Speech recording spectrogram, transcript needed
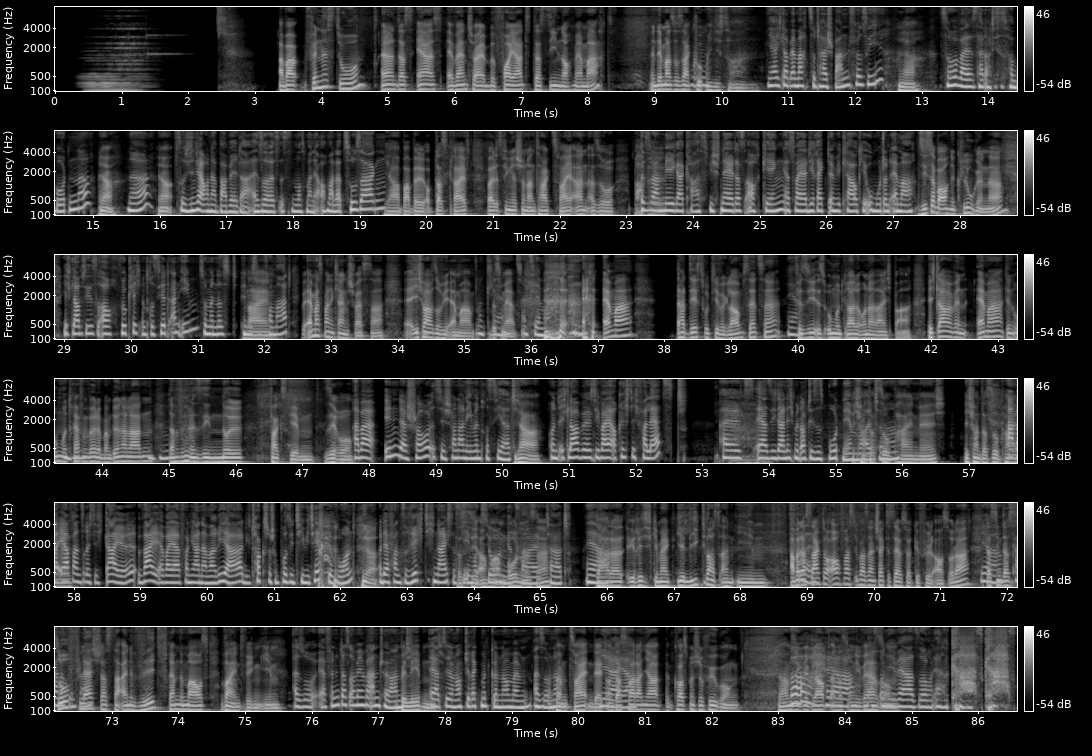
Aber findest du, äh, dass er es eventuell befeuert, dass sie noch mehr macht? Indem er so sagt, guck mich nicht so an. Ja, ich glaube, er macht es total spannend für sie. Ja, So, weil es halt auch dieses Verbotene, ja, ne? ja. So, die sind ja auch in der Bubble da. Also es ist, muss man ja auch mal dazu sagen. Ja, Bubble, ob das greift, weil es fing ja schon an Tag zwei an, also Bubble. Es war mega krass, wie schnell das auch ging. Es war ja direkt irgendwie klar, okay, Umut und Emma. Sie ist aber auch eine kluge, ne? Ich glaube, sie ist auch wirklich interessiert an ihm, zumindest in Nein. diesem Format. Emma ist meine kleine Schwester. Äh, Ich war so wie Emma Okay, bis März. Erzähl mal. Emma hat destruktive Glaubenssätze. Ja. Für sie ist Umut gerade unerreichbar. Ich glaube, wenn Emma den Mhm. Umut treffen würde beim Dönerladen, dann würde sie null Fax geben. Zero. Aber in der Show ist sie schon an ihm interessiert. ja. Und ich glaube, sie war ja auch richtig verletzt, als er sie da nicht mit auf dieses Boot nehmen Ich fand wollte. das so peinlich. Ich fand das so peinlich. Aber er fand es richtig geil, weil er war ja von Jana Maria die toxische Positivität gewohnt. Ja. Und er fand es richtig nice, dass, Dass am Emotionen Boden ist, gezeigt ne? hat. Ja. Da hat er richtig gemerkt, ihr liegt was an ihm. Aber das Voll. sagt doch auch was über sein schlechtes Selbstwertgefühl aus, oder? Ja, dass ihm das so flasht, dass da eine wildfremde Maus weint wegen ihm. also er findet das auf jeden Fall antörend. Belebend. Er hat sie dann auch direkt mitgenommen beim, also ne. Beim zweiten Date. Ja, Und das ja. war dann ja kosmische Fügung. Da haben sie Oh, geglaubt ja, an das Universum. Das Universum. Und er so, krass, krass,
